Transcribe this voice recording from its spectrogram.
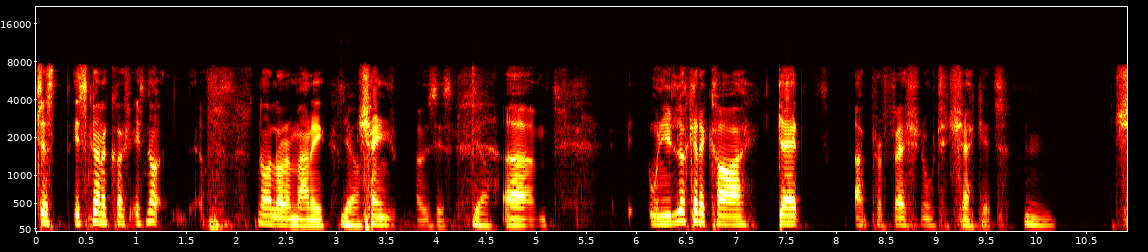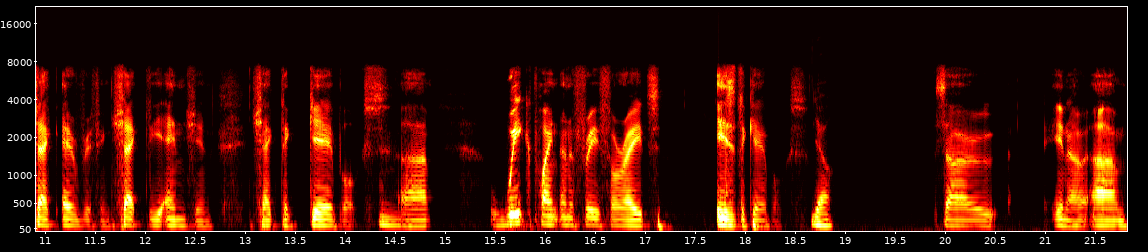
just it's gonna cost. It's not not a lot of money. Yeah. Change hoses. Yeah. Um, when you look at a car, get a professional to check it. Mm. Check everything. Check the engine. Check the gearbox. Mm. Uh, weak point on a three four eight is the gearbox. Yeah. So, you know, um,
